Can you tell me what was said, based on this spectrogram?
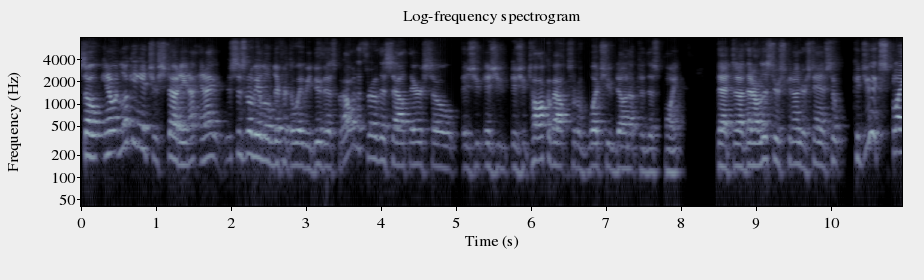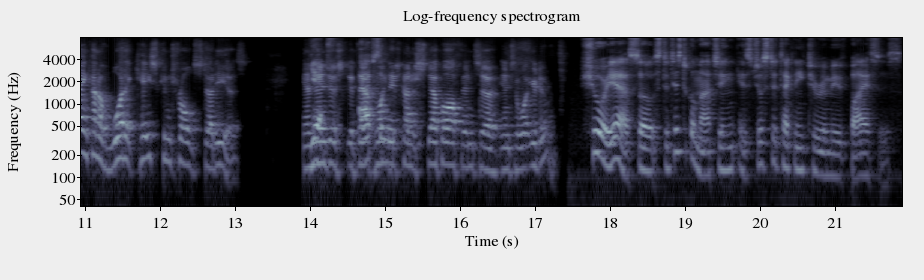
So, you know, in looking at your study, and I, and I, this is going to be a little different the way we do this, but I want to throw this out there. So, as you as you as you talk about sort of what you've done up to this point, that uh, that our listeners can understand. So, could you explain kind of what a case-controlled study is, and yes, then just at that absolutely. point, just kind of step off into into what you're doing? Sure. Yeah. So, statistical matching is just a technique to remove biases.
